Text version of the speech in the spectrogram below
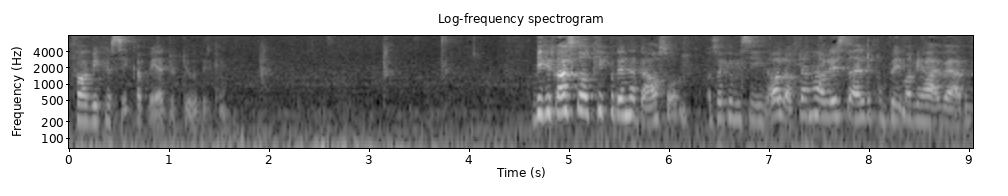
for, at vi kan sikre bæredygtig udvikling. Vi kan godt stå og kigge på den her dagsorden, og så kan vi sige, hold op, den har jo listet alle de problemer, vi har i verden.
